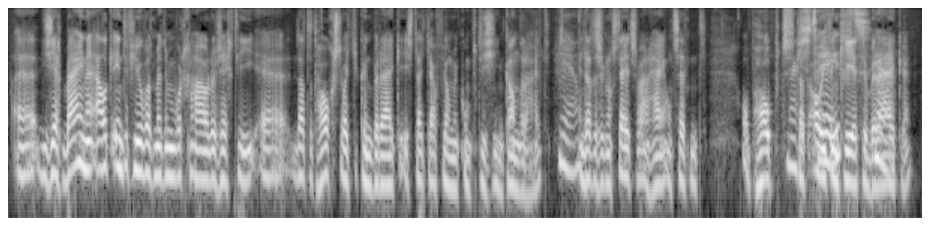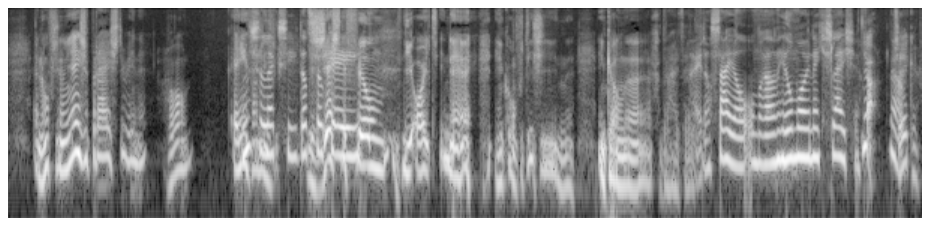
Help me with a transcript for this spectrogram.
eh, die zegt bijna elk interview wat met hem wordt gehouden, zegt hij eh, dat het hoogste wat je kunt bereiken is dat jouw film in competitie in kan draait. Ja. En dat is ook nog steeds waar hij ontzettend op hoopt Naar dat ooit een keer te ja. bereiken. En dan hoeft hij nog niet eens een prijs te winnen. Gewoon een die, dat is de oké. zesde film die ooit in, eh, in competitie in, eh, in Cannes eh, gedraaid heeft. Nee, dan sta je al onderaan een heel mooi netjes lijstje. Ja, Ja. zeker.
